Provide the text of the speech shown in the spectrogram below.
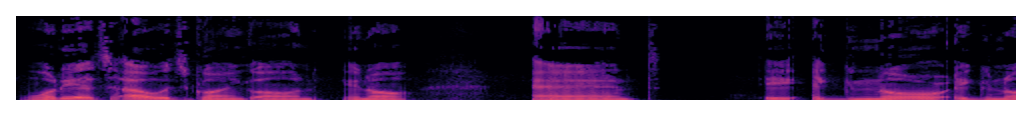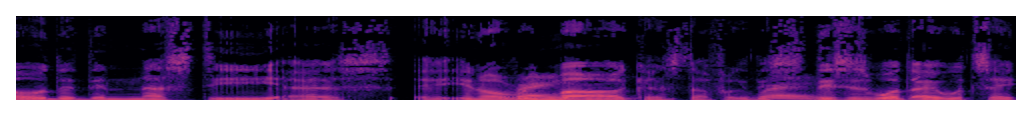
What is how it's going on? You know, and i- ignore ignore the, the nasty as uh, you know Right. remark and stuff like this. Right. This is what I would say.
